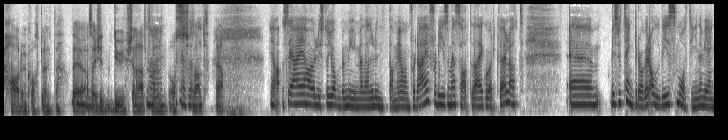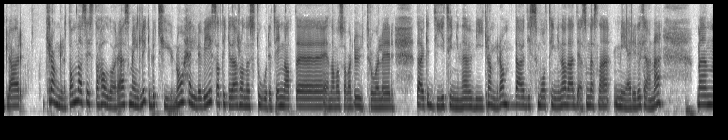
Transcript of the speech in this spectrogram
har du en kort lunte. Det er, altså Ikke du generelt, Nei, men oss. jeg sant? Ja. Ja, så jeg har jo lyst til å jobbe mye med den lunta mi overfor deg, fordi som jeg sa til deg i går kveld, at eh, hvis vi tenker over alle de småtingene vi egentlig har kranglet om det siste halvåret, som egentlig ikke betyr noe, heldigvis, at ikke det er sånne store ting at eh, en av oss har vært utro, eller Det er jo ikke de tingene vi krangler om, det er jo de små tingene, og det er det som nesten er mer irriterende. Men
